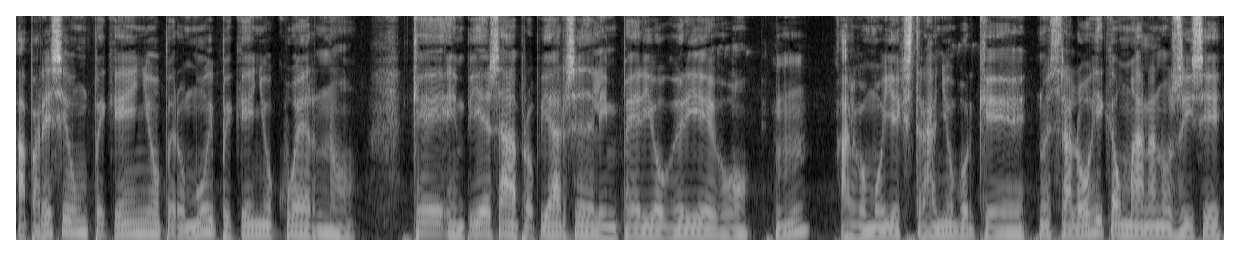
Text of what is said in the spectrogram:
aparece un pequeño pero muy pequeño cuerno que empieza a apropiarse del imperio griego. Algo muy extraño porque nuestra lógica humana nos dice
